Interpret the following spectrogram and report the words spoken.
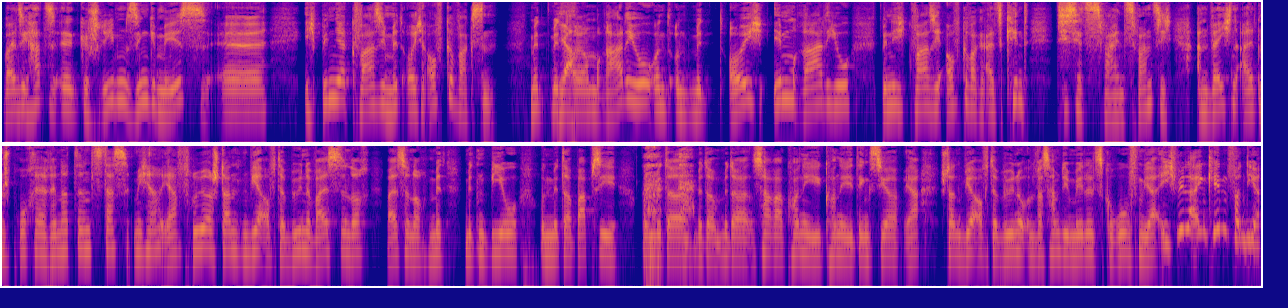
weil sie hat äh, geschrieben, sinngemäß, äh, ich bin ja quasi mit euch aufgewachsen. Mit, mit Ja. eurem Radio und, und mit euch im Radio bin ich quasi aufgewachsen als Kind. Sie ist jetzt 22. An welchen alten Spruch erinnert uns das, Micha? Ja, früher standen wir auf der Bühne, weißt du noch, weißt du noch, mit, mit dem Bio und mit der Babsi und mit der, mit der, mit der Sarah Conny, Conny Dings hier, ja, standen wir auf der Bühne und was haben die Mädels gerufen? Ja, ich will ein Kind von dir.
